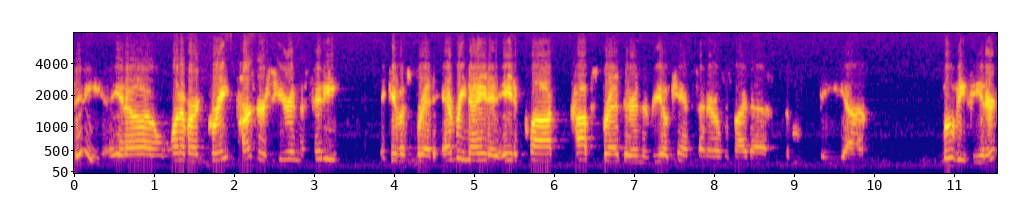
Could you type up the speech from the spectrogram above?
city. You know, one of our great partners here in the city that give us bread every night at eight o'clock. Cobb's Bread. They're in the RioCan Center over by the uh, movie theater.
